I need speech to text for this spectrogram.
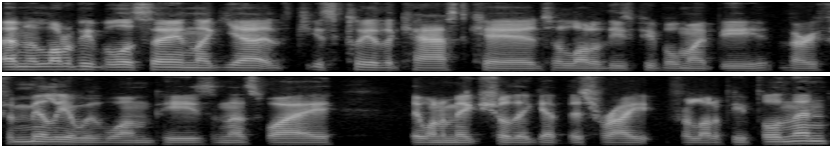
and a lot of people are saying like, yeah, it's- clear the cast cared. A lot of these people might be very familiar with One Piece, and that's why they want to make sure they get this right for a lot of people. And then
